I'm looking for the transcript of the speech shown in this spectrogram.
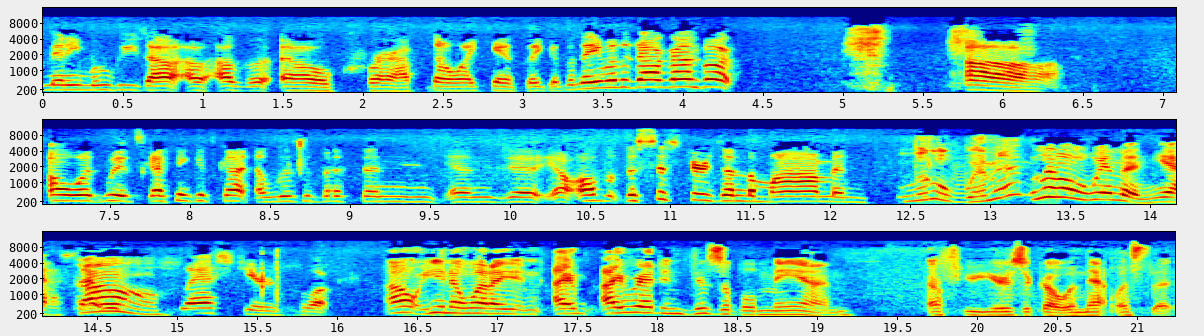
many movies out, of the. Oh crap! No, I can't think of the name of the doggone book. Ah, oh, it, it's, I think it's got Elizabeth and and uh, all the, the sisters and the mom and Little Women? Little Women. Yes, that was Oh, last year's book. oh, you know what? I, I I read Invisible Man a few years ago, and that was the.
